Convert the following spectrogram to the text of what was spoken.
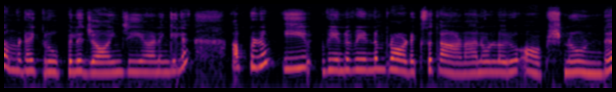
നമ്മുടെ ഗ്രൂപ്പിൽ ജോയിൻ ചെയ്യുവാണെങ്കിൽ അപ്പോഴും ഈ വീണ്ടും വീണ്ടും പ്രോഡക്റ്റ്സ് കാണാനുള്ളൊരു ഓപ്ഷനും ഉണ്ട്.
